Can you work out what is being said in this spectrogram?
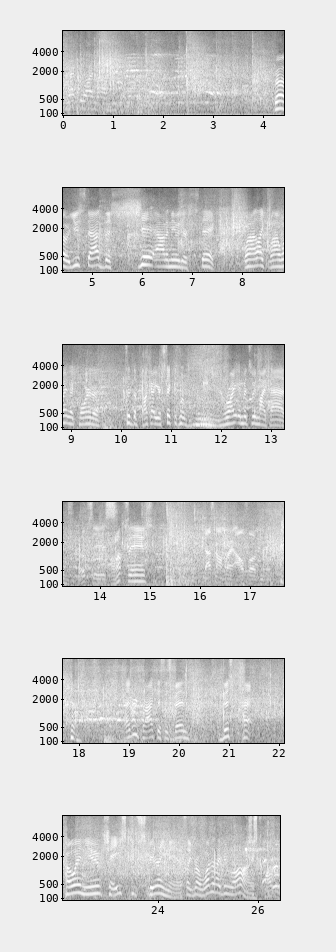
Exactly why I'm not on defense. Bro, you stabbed the shit out of me with your stick. When I like when I went in the corner to to the puck out, your stick just went right in between my pads. Oopsies. Whoopsies. That's not very alpha of me. Every practice has been this pet. Cohen, you, Chase keep spearing me. It's like, bro, what did I do wrong? Just call me.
